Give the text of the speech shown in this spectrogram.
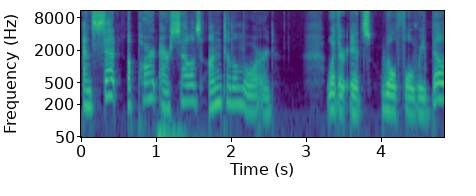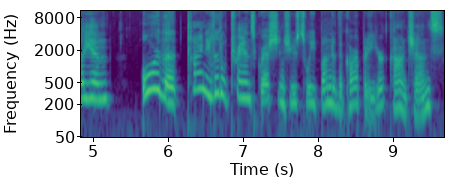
and set apart ourselves unto the Lord. Whether it's willful rebellion or the tiny little transgressions you sweep under the carpet of your conscience,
